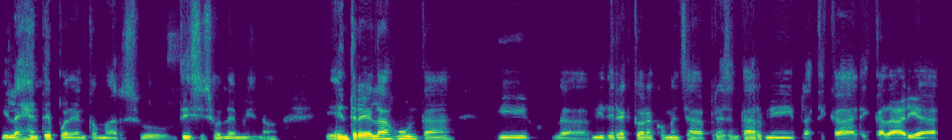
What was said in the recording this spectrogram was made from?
y la gente puede tomar su decisión de mí, ¿no? Entré a la junta y mi directora comienza a presentarme, platicar y cada área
